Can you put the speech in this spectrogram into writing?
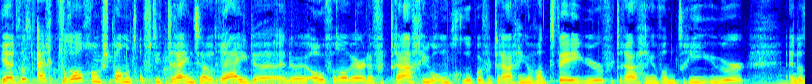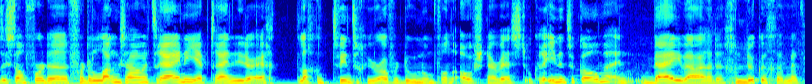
Ja, het was eigenlijk vooral gewoon spannend of die trein zou rijden. En er, overal werden vertragingen omgeroepen. Vertragingen van twee uur, vertragingen van drie uur. En dat is dan voor de, voor de langzame treinen. Je hebt treinen die er echt een 20 uur over doen om van oost naar west Oekraïne te komen. En wij waren de gelukkigen met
